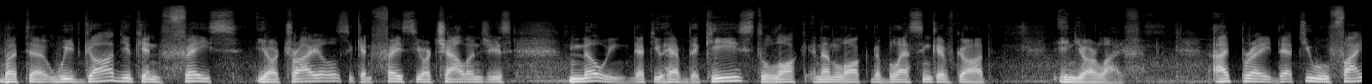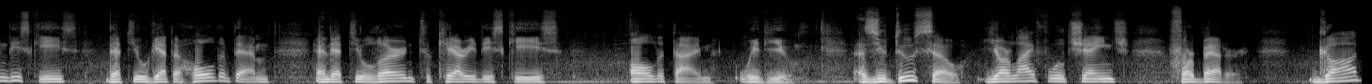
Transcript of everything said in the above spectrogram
But uh, with God, you can face your trials, you can face your challenges, knowing that you have the keys to lock and unlock the blessing of God in your life. I pray that you will find these keys, that you'll get a hold of them, and that you'll learn to carry these keys all the time with you. As you do so, your life will change for better. God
